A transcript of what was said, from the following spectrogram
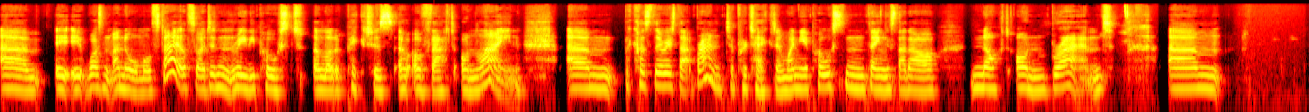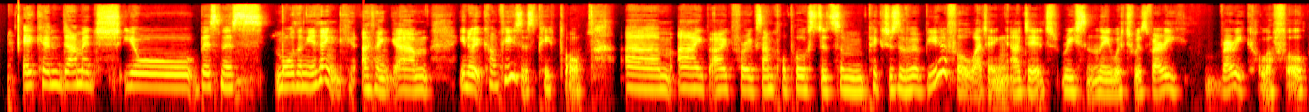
um, it, it, wasn't my normal style. So I didn't really post a lot of pictures of, of that online um, because there is that brand to protect. And when you're posting things that are not on brand, um, it can damage your business more than you think. I think um, you know it confuses people. Um, I, I, for example, posted some pictures of a beautiful wedding I did recently, which was very very colourful.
